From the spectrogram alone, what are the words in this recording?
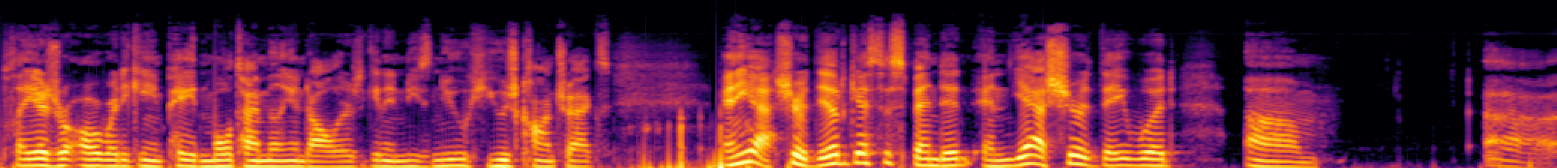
players were already getting paid multi million dollars, getting these new huge contracts. And yeah, sure, they would get suspended. And yeah, sure, they would, um, uh,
